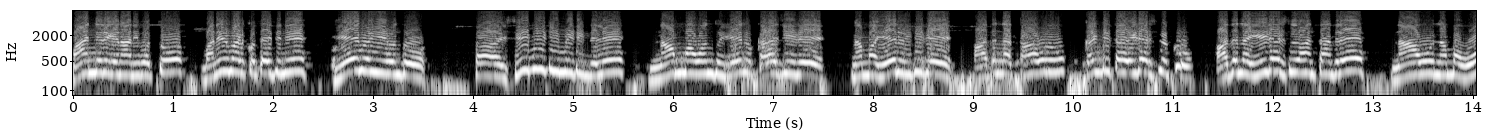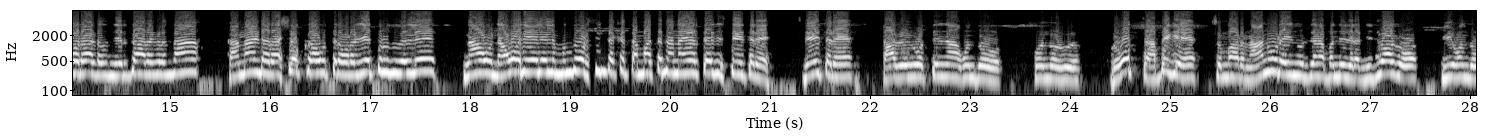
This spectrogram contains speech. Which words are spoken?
ಮಾನ್ಯರಿಗೆ ನಾನು ಇವತ್ತು ಮನವಿ ಮಾಡ್ಕೊತಾ ಇದ್ದೀನಿ. ಏನು ಈ ಒಂದು ಸಿಬಿಟಿ ಮೀಟಿಂಗ್ನಲ್ಲಿ ನಮ್ಮ ಒಂದು ಏನು ಕಾಳಜಿ ಇದೆ ನಮ್ಮ ಏನು ಇದಿದೆ, ಅದನ್ನ ತಾವು ಖಂಡಿತ ಈಡೇರಿಸಬೇಕು. ಅದನ್ನ ಈಡೇರಿಸಲಿಲ್ಲ ಅಂತ ಅಂದ್ರೆ ನಾವು ನಮ್ಮ ಹೋರಾಟದ ನಿರ್ಧಾರಗಳನ್ನ ಕಮಾಂಡರ್ ಅಶೋಕ್ ರಾವತ್ ಅವರ ನೇತೃತ್ವದಲ್ಲಿ ನಾವು ನವದೆಹಲಿಯಲ್ಲಿ ಮುಂದುವರಿಸಿರ್ತಕ್ಕಂಥ ಮಾತನ್ನ ನಾನು ಹೇಳ್ತಾ ಇದ್ದೀನಿ ಸ್ನೇಹಿತರೆ. ಸ್ನೇಹಿತರೆ, ತಾವು ಇವತ್ತಿನ ಒಂದು ಒಂದು ಬೃಹತ್ ಸಭೆಗೆ ಸುಮಾರು ನಾನೂರ ಐನೂರು ಜನ ಬಂದಿದ್ದಾರೆ. ನಿಜವಾಗೂ ಈ ಒಂದು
